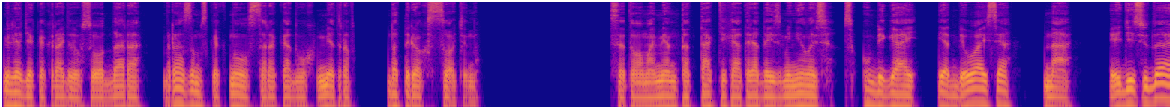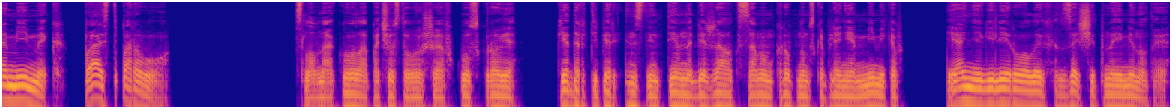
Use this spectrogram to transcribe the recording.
глядя, как радиус удара разом скакнул с 42 метров до трех сотен. С этого момента тактика отряда изменилась с «убегай и отбивайся» на «иди сюда, мимик, пасть порву». Словно акула, почувствовавшая вкус крови, Кедр теперь инстинктивно бежал к самым крупным скоплениям мимиков и аннигилировал их за считанные минуты.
